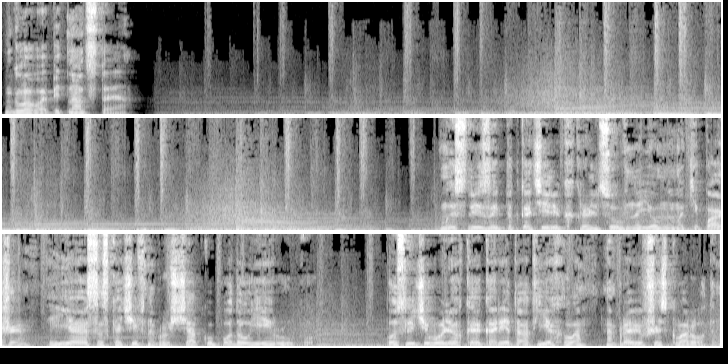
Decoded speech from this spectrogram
Глава 15 Мы с Лизой подкатили к крыльцу в наемном экипаже, и я, соскочив на брусчатку, подал ей руку. После чего легкая карета отъехала, направившись к воротам.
